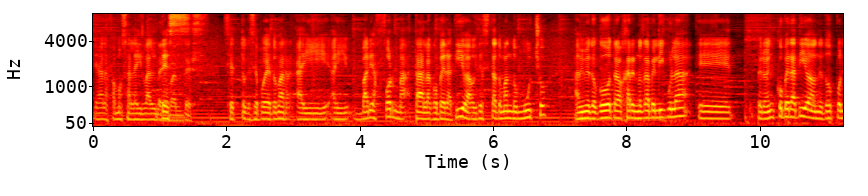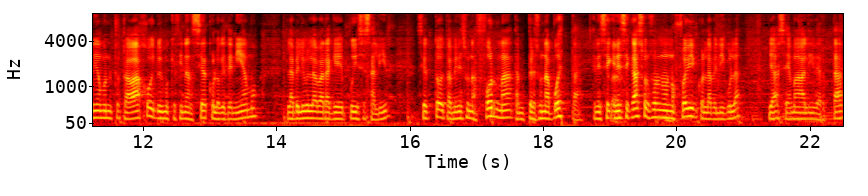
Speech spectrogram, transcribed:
ya la famosa ley Valdés. Ley Valdés. ¿Cierto? Que se puede tomar. Hay, hay varias formas. Está la cooperativa, hoy día se está tomando mucho. A mí me tocó trabajar en otra película, eh, pero en cooperativa, donde todos poníamos nuestro trabajo y tuvimos que financiar con lo que teníamos la película para que pudiese salir. ¿Cierto? También es una forma, pero es una apuesta. En ese, en ese caso, nosotros no nos fue bien con la película, ya se llamaba Libertad.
